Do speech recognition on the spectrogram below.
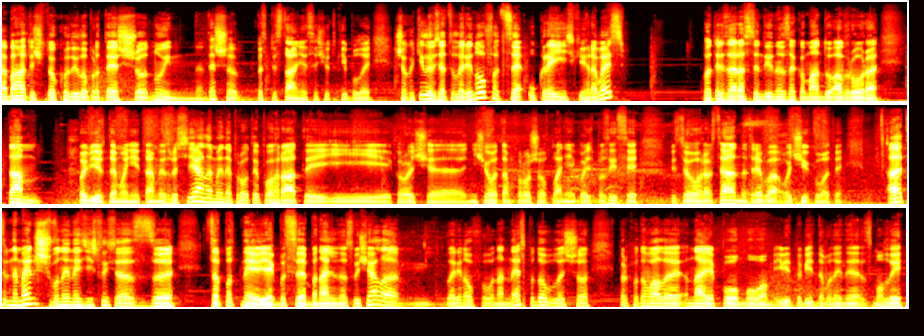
е, Багато чуток ходило про те, що ну і не те, що безпідставні це чутки були. Що хотіли взяти Ларінофа, це український гравець, котрий зараз сендине за команду Аврора. Там, повірте мені, там із росіянами не проти пограти, і коротше, нічого там хорошого в плані якоїсь позиції від цього гравця не треба очікувати. Але тим не менш, вони не зійшлися з зарплатнею, як би це банально не звучало. Ларінофу вона не сподобалось, що пропонували Наві по умовам, і відповідно вони не змогли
